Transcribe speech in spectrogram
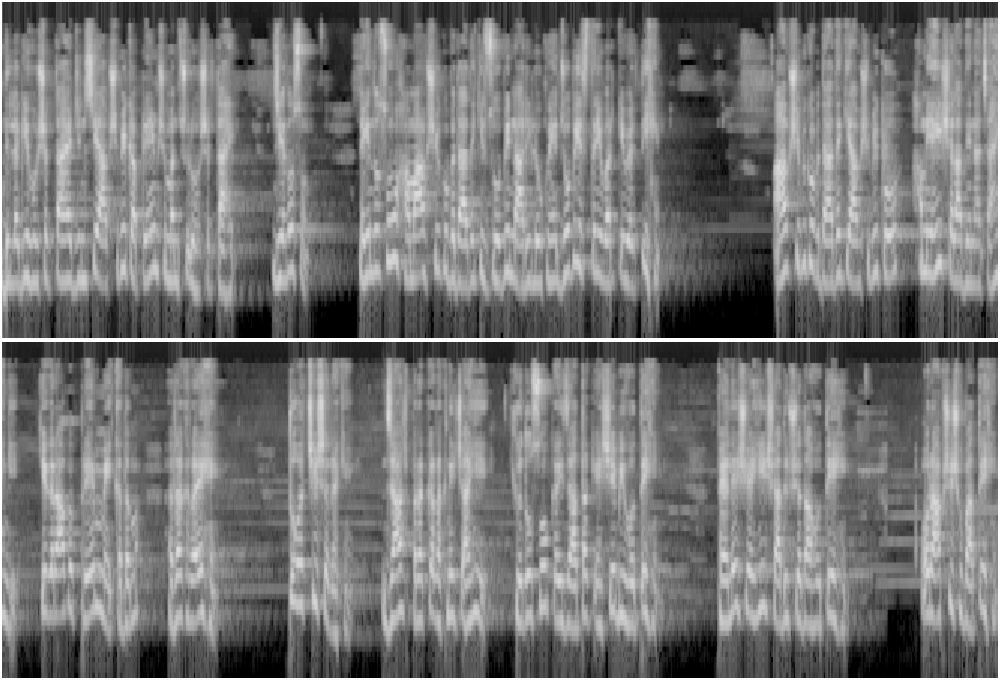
दिल लगी हो सकता है, जिनसे आप सभी का प्रेम संबंध शुरू हो सकता है। जी हाँ दोस्तों, लेकिन दोस्तों, हम आप सभी को बता दें कि जो भी नारी लोग हैं, जो भी स्त्री वर्ग के व्यक्ति हैं आप सभी को बता दें कि आप सभी को हम यही सलाह देना चाहेंगे कि अगर आप प्रेम में कदम रख रहे हैं तो अच्छे से रखें। जाँच परख कर रखनी चाहिए क्यों दोस्तों कई जातक ऐसे भी होते हैं, पहले से ही शादीशुदा होते हैं और आपसे छुपाते हैं।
